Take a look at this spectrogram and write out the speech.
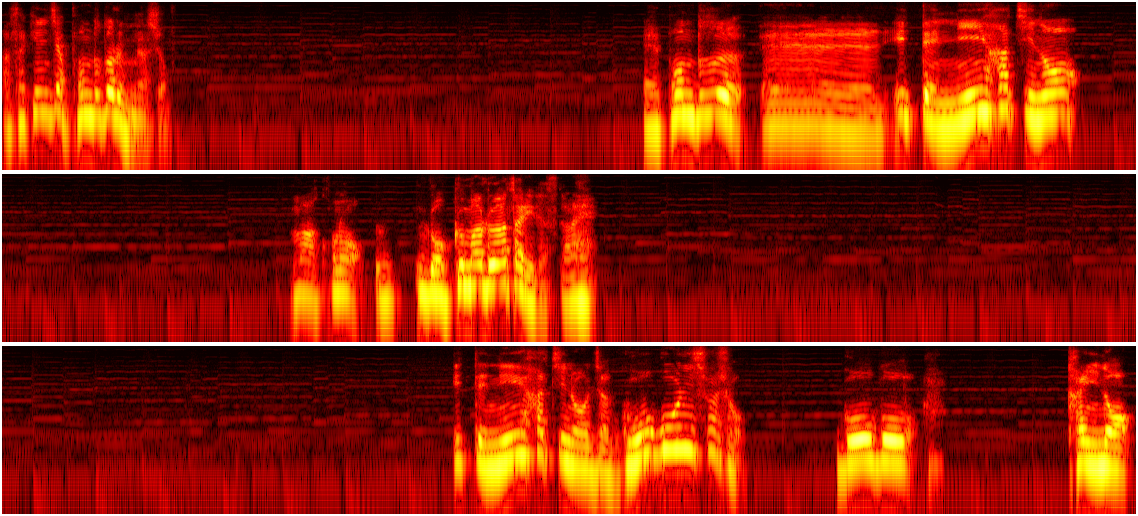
あ先にじゃあポンドドル見ましょう。えー、ポンドドル、えー、1.28の、まあ、この60あたりですかね。1.28の、じゃあ55にしましょう。55買いの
